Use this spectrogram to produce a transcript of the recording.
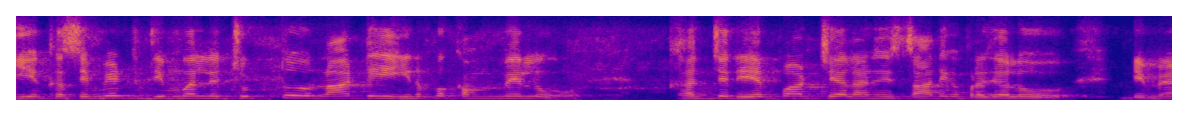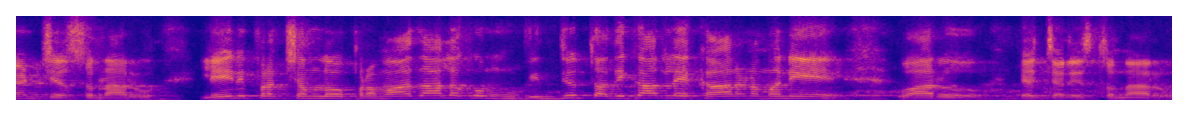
ఈ యొక్క సిమెంట్ దిమ్మల్ని చుట్టూ నాటి ఇనుప కమ్మెలు కంచెను ఏర్పాటు చేయాలని స్థానిక ప్రజలు డిమాండ్ చేస్తున్నారు. లేని పక్షంలో ప్రమాదాలకు విద్యుత్ అధికారులే కారణమని వారు హెచ్చరిస్తున్నారు.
